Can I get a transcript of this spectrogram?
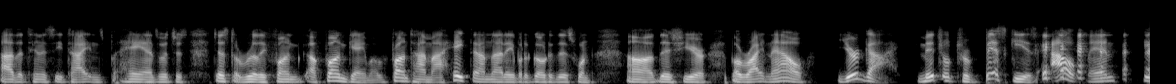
out of the Tennessee Titans hands, which is just a really fun, a fun fun game, a fun time. I hate that I'm not able to go to this one uh, this year, but right now, your guy Mitchell Trubisky is out, man. He,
